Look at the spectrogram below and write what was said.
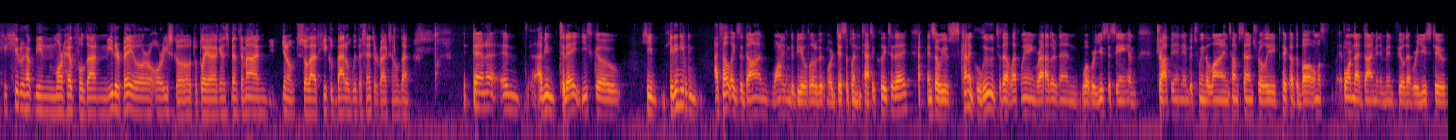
he would have been more helpful than either Bale or, or Isco to play against Benzema, and you know, so that he could battle with the center backs and all that. Yeah, and, uh, and I mean today Isco, he he didn't even. I felt like Zidane wanted him to be a little bit more disciplined tactically today, and so he was kind of glued to that left wing rather than what we're used to seeing him drop in in between the lines, come centrally, pick up the ball, almost form that diamond in midfield that we're used to,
